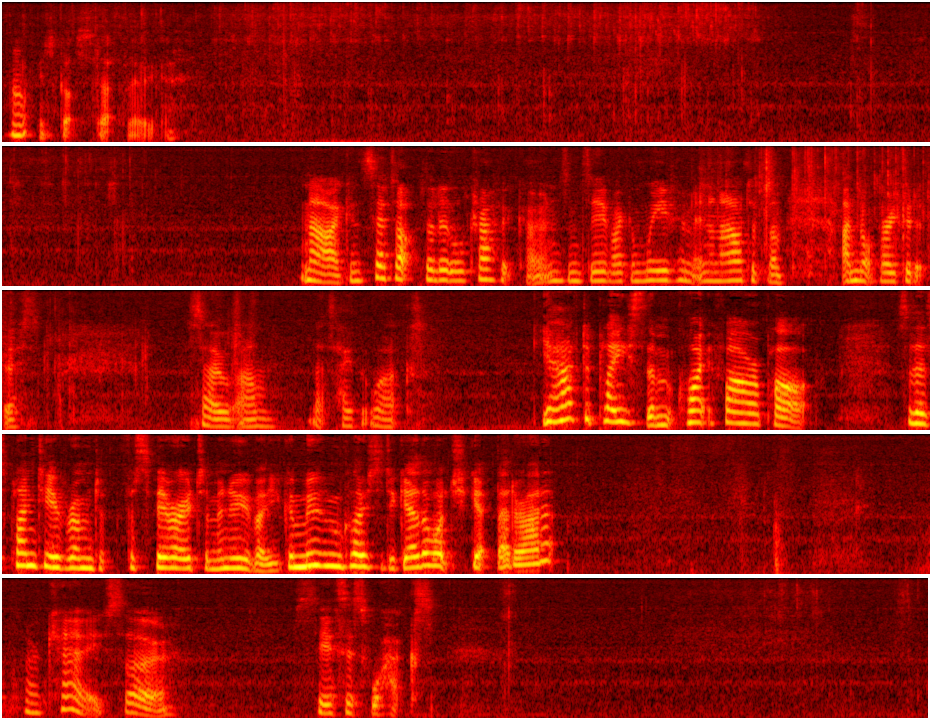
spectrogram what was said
Oh, it's got stuck, there we go. Now I can set up the little traffic cones and see if I can weave him in and out of them. I'm not very good at this. So um, let's hope it works. You have to place them quite far apart. So there's plenty of room to, for Sphero to manoeuvre. You can move them closer together once you get better at it. Okay, so see if this works.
